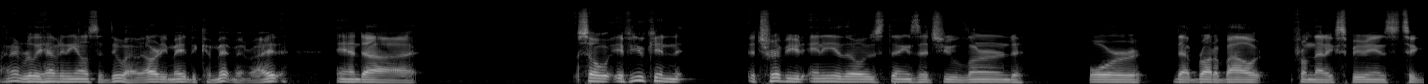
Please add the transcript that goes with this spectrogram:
I didn't really have anything else to do. I already made the commitment, right? And uh, so if you can attribute any of those things that you learned or that brought about from that experience to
